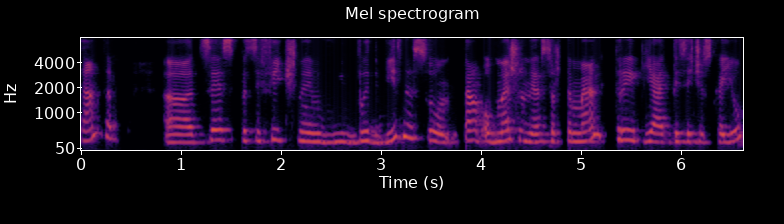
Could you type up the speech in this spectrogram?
Center. Це специфічний вид бізнесу. Там обмежений асортимент 3-5 тисяч SKU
